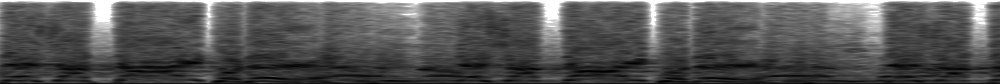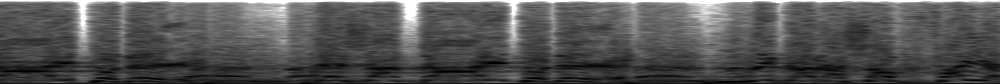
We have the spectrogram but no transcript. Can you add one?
They shall die today. They shall die today. They shall die today. They shall die today. That shall fire.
